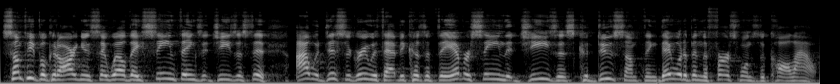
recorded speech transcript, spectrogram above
Some people could argue and say, well, they've seen things that Jesus did. I would disagree with that because if they ever seen that Jesus could do something, they would have been the first ones to call out.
